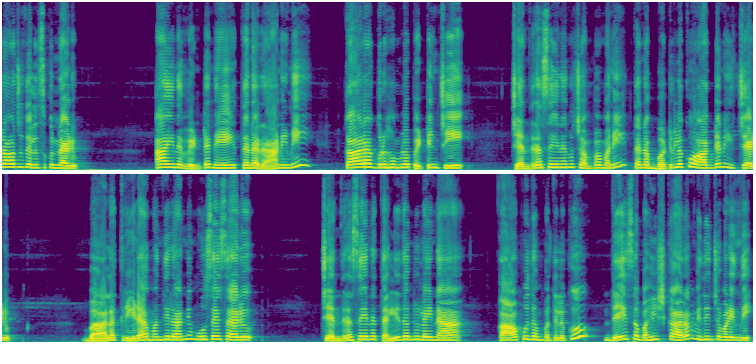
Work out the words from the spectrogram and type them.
రాజు తెలుసుకున్నాడు. ఆయన వెంటనే తన రాణిని కారాగృహంలో పెట్టించి చంద్రసేనను చంపమని తన భటులకు ఆజ్ఞని ఇచ్చాడు. బాల క్రీడా మందిరాన్ని మూసేశారు. చంద్రసేన తల్లిదండ్రులైన కాపు దంపతులకు దేశ బహిష్కారం విధించబడింది.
